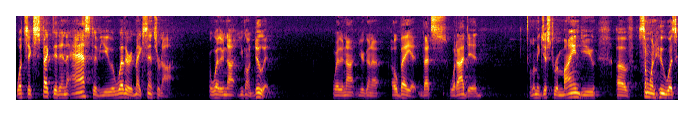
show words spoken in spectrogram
what's expected and asked of you, and whether it makes sense or not, or whether or not you're going to do it, whether or not you're going to obey it. That's what I did. Let me just remind you of someone who was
